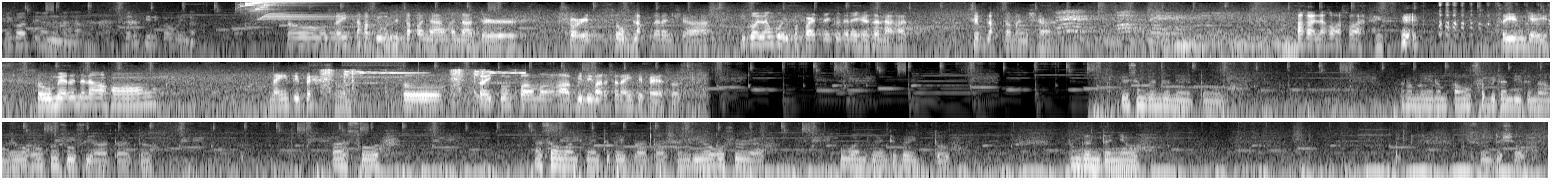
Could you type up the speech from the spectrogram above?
may konti ano na lang. Pero feeling ko okay na to. So, guys, nakabi ulit ako ng another short. So, black na lang siya. Hindi ko alam kung ipapartner ko na lang siya sa lahat. Kasi black naman siya. Akala ko ako ate. so, yun guys. So, meron na lang akong 90 pesos. So, try ko pa makakabili para sa 90 pesos. Guys, ang ganda na ito. Parang mayroon pang sabitan dito ng ewan ko kung susi ata to. Kaso, nasa 125 bata siya. Hindi ako sure ah. Kung 125 to. Ang ganda niya. So, ito siya.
